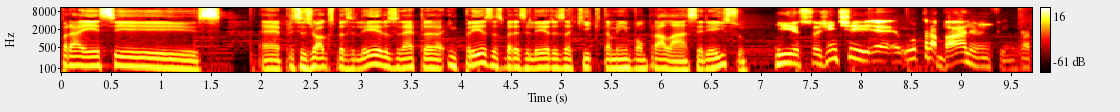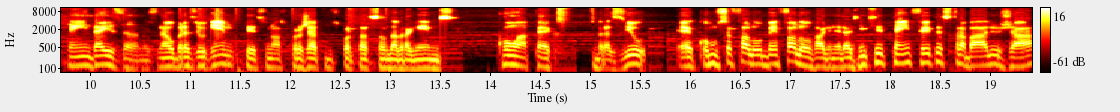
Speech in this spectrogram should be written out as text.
para esses, é, esses jogos brasileiros, né? Para empresas brasileiras aqui que também vão para lá. Seria isso? Isso, a gente, é, o trabalho, enfim, já tem 10 anos, né? O Brasil Games, que é esse nosso projeto de exportação da Abra Games com a Apex Brasil, é como você falou, bem falou, Wagner, a gente tem feito esse trabalho já,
